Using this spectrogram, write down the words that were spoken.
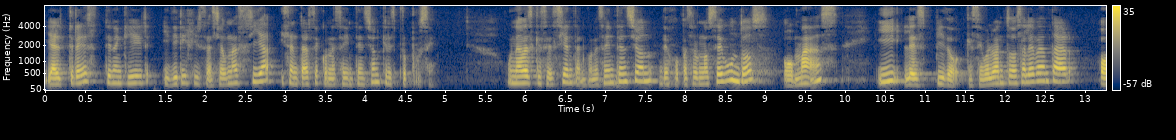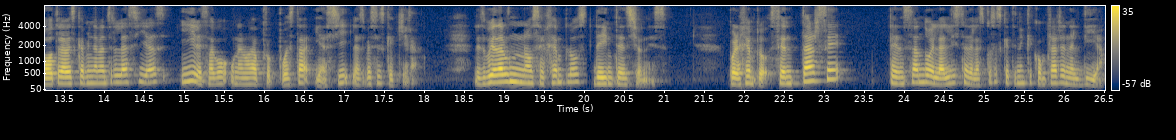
y al 3 tienen que ir y dirigirse hacia una silla y sentarse con esa intención que les propuse. Una vez que se sientan con esa intención, dejo pasar unos segundos o más y les pido que se vuelvan todos a levantar, otra vez caminar entre las sillas y les hago una nueva propuesta y así las veces que quieran. Les voy a dar unos ejemplos de intenciones. Por ejemplo, sentarse pensando en la lista de las cosas que tienen que comprar en el día.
